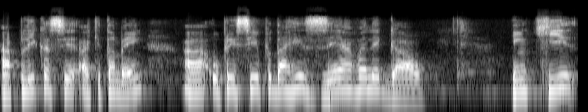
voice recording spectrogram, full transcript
Aplica-se aqui também a, o princípio da reserva legal, em que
